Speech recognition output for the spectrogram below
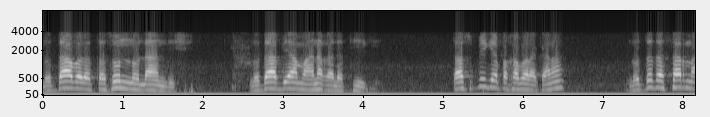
نو دا به د تظن لاندې شي نو دا بیا معنی غلطیږي تاسو پیګه په خبره کنه نو د د سر نه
